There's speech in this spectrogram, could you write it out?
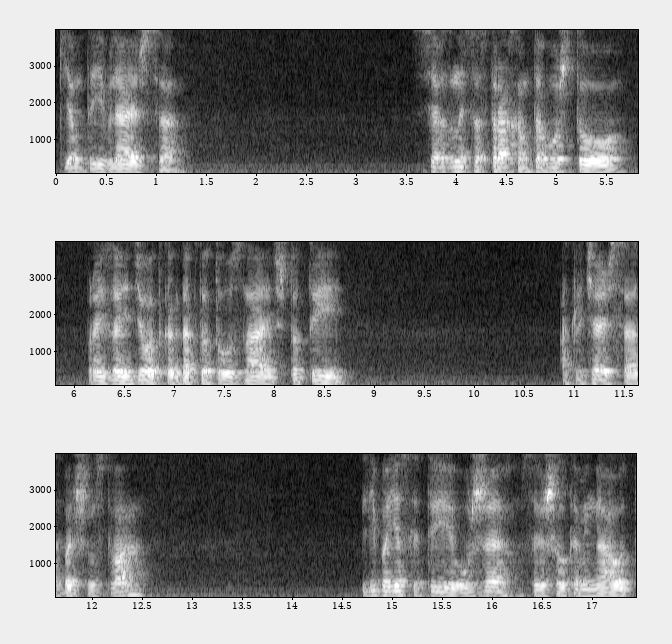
кем ты являешься, связанные со страхом того, что произойдет, когда кто-то узнает, что ты отличаешься от большинства, либо если ты уже совершил каминг-аут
